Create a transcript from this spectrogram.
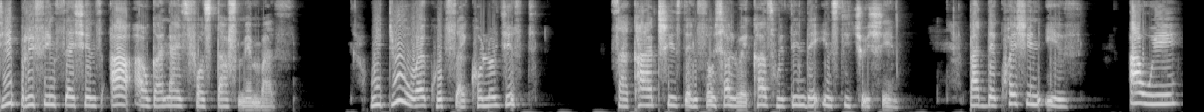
Debriefing sessions are organized for staff members. We do work with psychologists, psychiatrists, and social workers within the institution. But the question is, are we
